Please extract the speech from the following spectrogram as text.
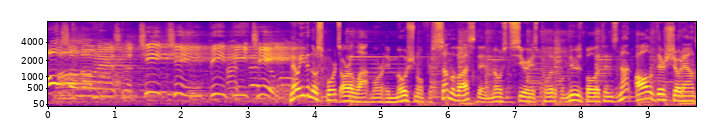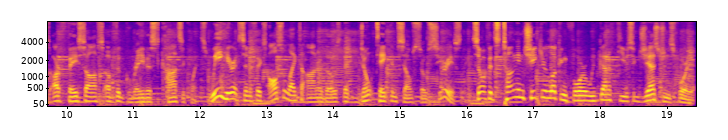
also known as the TTBBT. Now, even though sports are a lot more emotional for some of us than most serious political news bulletins, not all of their showdowns are face offs of the gravest consequence. We here at Cinefix also like to honor those that don't take themselves so seriously. So, if it's tongue in cheek you're looking for, we've got a few suggestions for you.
